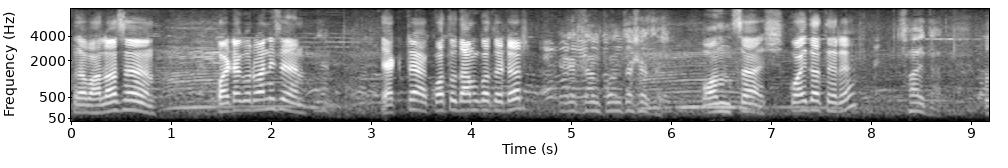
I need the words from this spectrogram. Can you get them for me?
দাদা ভালো আছেন? কয়টা গরু আনিছেন? একটা? কত দাম কত এটার? এটার দাম পঞ্চাশ হাজার। পঞ্চাশ। কয় দাঁতের ছয় দাঁত। তো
